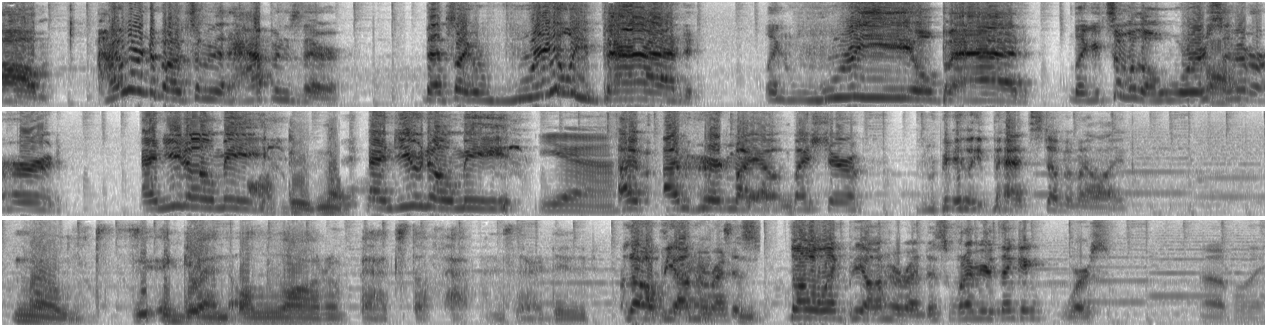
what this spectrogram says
Um, I learned about something that happens there. That's like really bad, like real bad. Like it's some of the worst I've Oh. ever heard. And you know me. Oh, dude, no. And you know me. Yeah. I've I've heard my uh, my share of really bad stuff in my life. No. th- Again, a lot of bad stuff happens there, dude. No, beyond It's horrendous. an- No, like beyond horrendous. Whatever you're thinking, worse. Oh boy.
